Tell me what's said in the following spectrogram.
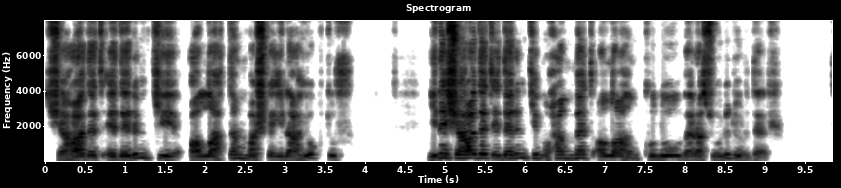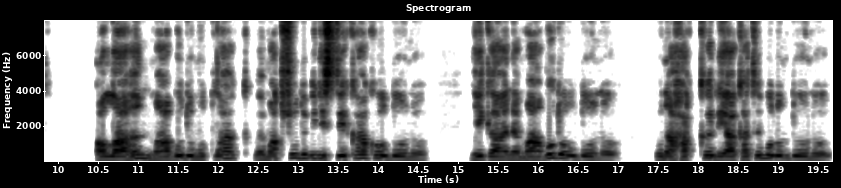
Şehadet ederim ki Allah'tan başka ilah yoktur. Yine şehadet ederim ki Muhammed Allah'ın kulu ve Resulüdür der.'' Allah'ın mabudu mutlak ve maksudu bil istikak olduğunu, yegane mabud olduğunu, buna hakkı, liyakati bulunduğunu,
